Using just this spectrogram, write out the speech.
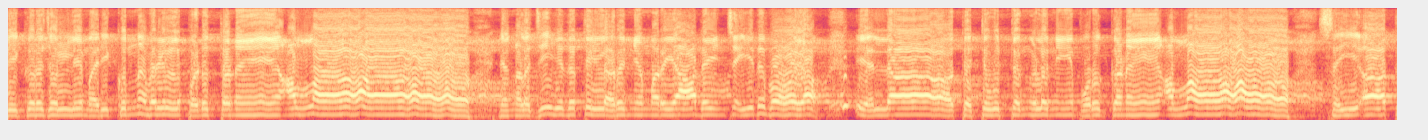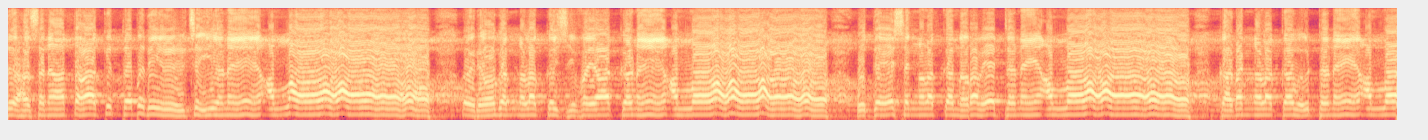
ദിക്കറ് ചൊല്ലി മരിക്കുന്നവരിൽ പെടുത്തണേ അല്ല ഞങ്ങളെ ജീവിതത്തിൽ അറിഞ്ഞും അറിയാതെയും ചെയ്തു പോയ എല്ലാ തെറ്റുകുറ്റങ്ങളും നീ പൊറുക്കണേ. അല്ല സയ്യാത്ത് ഹസനാത്താക്കി തപതിൽ ചെയ്യണേ. അല്ല രോഗങ്ങളൊക്കെ ശിഫയാക്കണേ. അല്ല ഉദ്ദേശങ്ങളൊക്കെ നിറവേറ്റണേ. അല്ല കടങ്ങളൊക്കെ വീട്ടണേ. അല്ലാ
